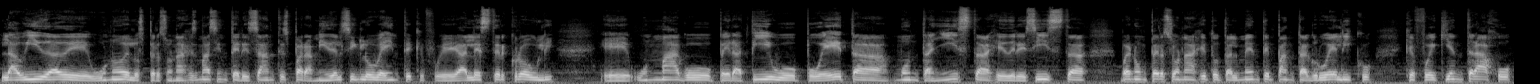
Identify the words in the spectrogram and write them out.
la vida de uno de los personajes más interesantes para mí del siglo XX, que fue Aleister Crowley. Eh, un mago operativo, poeta, montañista, ajedrecista, bueno, un personaje totalmente pantagruélico que fue quien trajo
